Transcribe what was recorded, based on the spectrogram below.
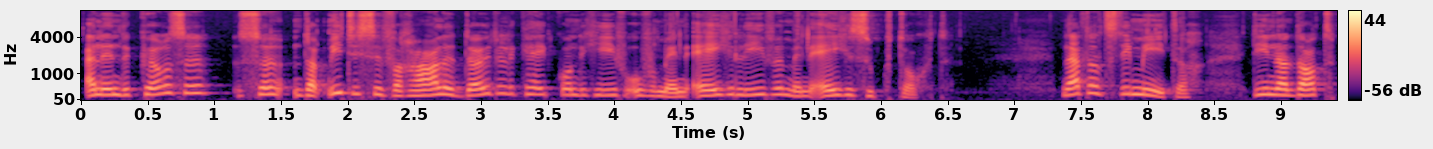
en in de cursussen dat mythische verhalen duidelijkheid konden geven over mijn eigen leven, mijn eigen zoektocht. Net als Demeter, die nadat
